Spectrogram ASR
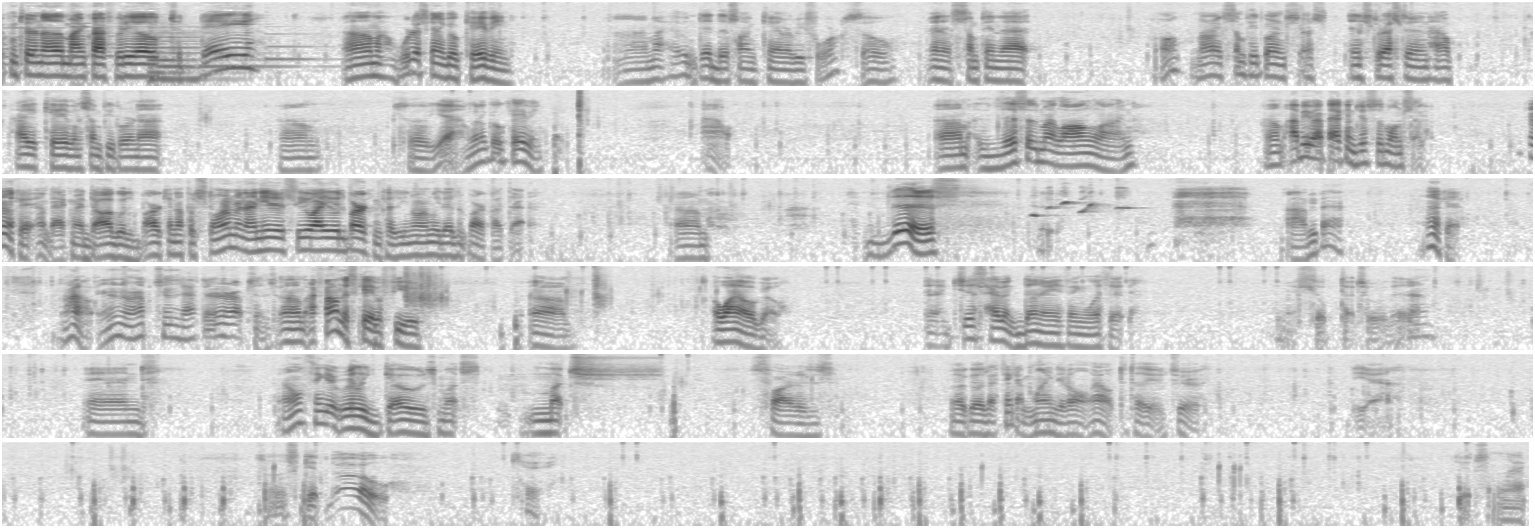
welcome to another Minecraft video. Today, um, we're just gonna go caving. Um, I haven't did this on camera before, so, and it's something that, well, alright, some people are in interested in how, how you cave and some people are not. Um, so yeah, I'm gonna go caving. Ow. Um, this is my long line. Um, I'll be right back in just one second. Okay, I'm back. My dog was barking up a storm, and I needed to see why he was barking, because he normally doesn't bark like that. Um, this... I'll be back. Okay. Wow, interruptions after interruptions. Um, I found this cave a few, um, a while ago. And I just haven't done anything with it My silk touch over there. And I don't think it really goes much much as far as well it goes. I think I mined it all out to tell you the truth. Yeah. So let's get oh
